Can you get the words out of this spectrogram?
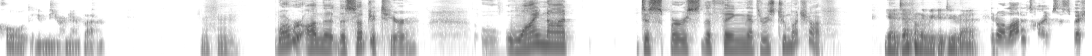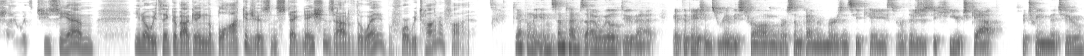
cold in the urinary bladder. Mm-hmm. While we're on the the subject here, why not disperse the thing that there's too much of. Yeah, definitely we could do that. You know, a lot of times, especially with TCM, you know, we think about getting the blockages and stagnations out of the way before we tonify. Definitely. And sometimes I will do that if the patient's really strong or some kind of emergency case or there's just a huge gap between the two.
